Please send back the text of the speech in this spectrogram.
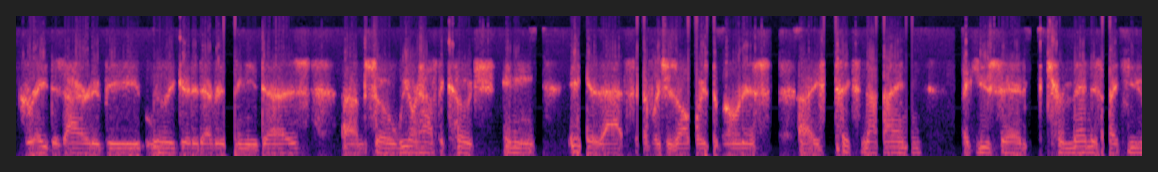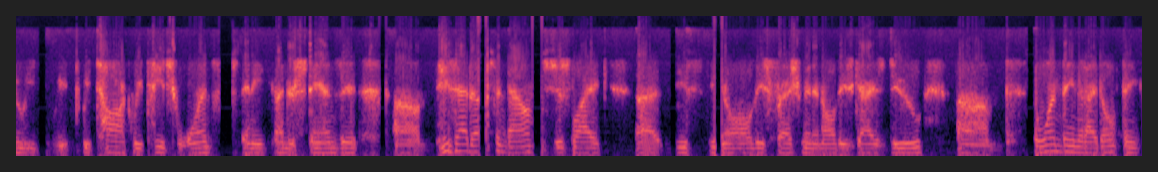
great desire to be really good at everything he does. Um, so we don't have to coach any any of that stuff, which is always a bonus. Uh, he's six nine. Like you said, tremendous IQ. We, we, we talk, we teach once, and he understands it. Um, he's had ups and downs, just like uh, these, you know, all these freshmen and all these guys do. Um, the one thing that I don't think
